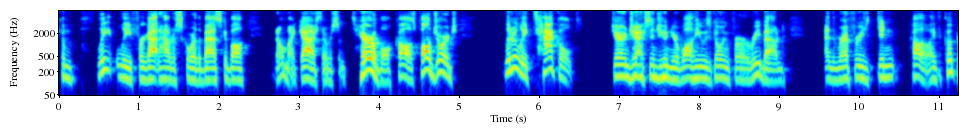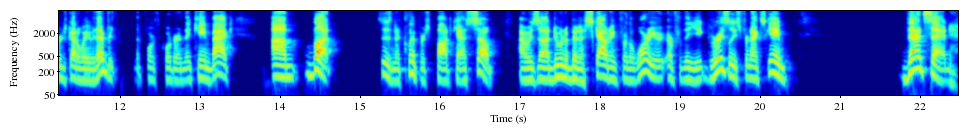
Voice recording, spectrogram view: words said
completely forgot how to score the basketball. And oh my gosh, there were some terrible calls. Paul George literally tackled Jaren Jackson Jr. while he was going for a rebound, and the referees didn't call it. Like the Clippers got away with everything in the fourth quarter, and they came back. Um, but this isn't a Clippers podcast, so I was uh, doing a bit of scouting for the Warrior or for the Grizzlies for next game. That said,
